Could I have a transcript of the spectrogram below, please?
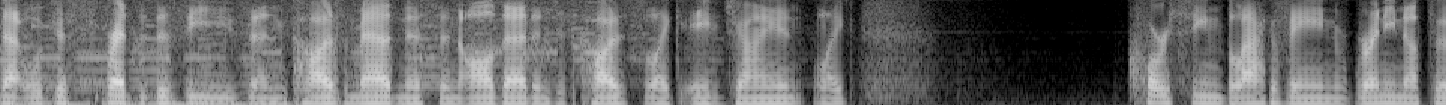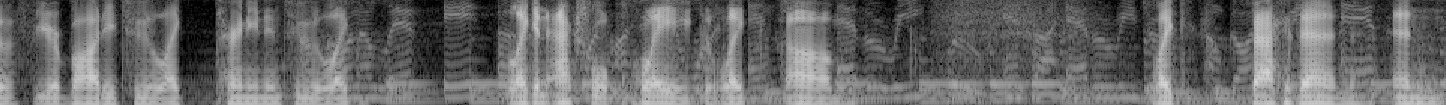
that will just spread the disease and cause madness and all that and just cause, like, a giant, like, coursing black vein running up of your body to, like, turning into, like, like an actual plague, like, um, like back then and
